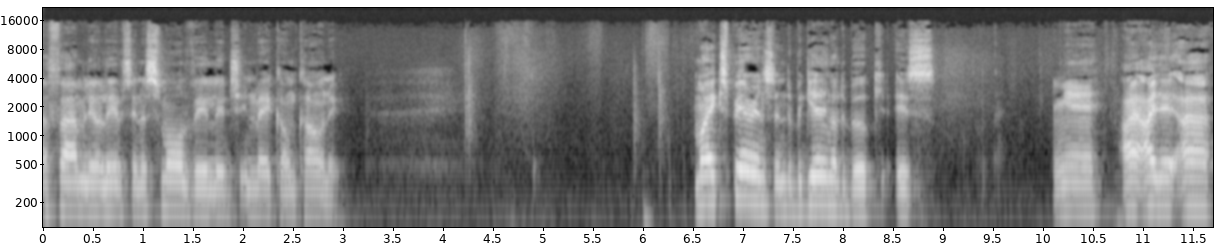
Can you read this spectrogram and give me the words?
a family who lives in a small village in Maycomb County. My experience in the beginning of the book is, yeah, I I I,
